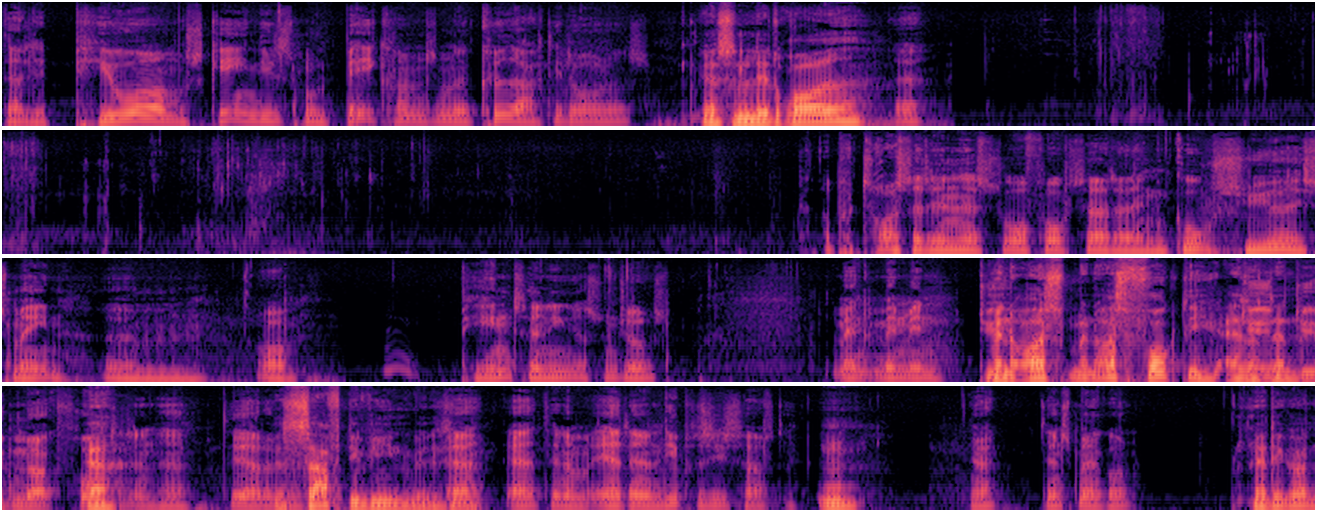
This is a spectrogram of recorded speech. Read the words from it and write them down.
der er lidt peber og måske en lille smule bacon, sådan noget kødagtigt over det også. Ja, sådan lidt røget. Ja. Og på trods af den her store frugt, så er der en god syre i smagen. Øhm, og pæne tanniner, synes jeg også. Men, men, men, dyb, men, også, men også frugtig. Altså dyb, den, dyb mørk frugt ja, den her. Det er der. En saftig vin, vil jeg sige. Ja, ja, den er, ja, den er lige præcis saftig. Mm. Ja, den smager godt. Ja, det er godt.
